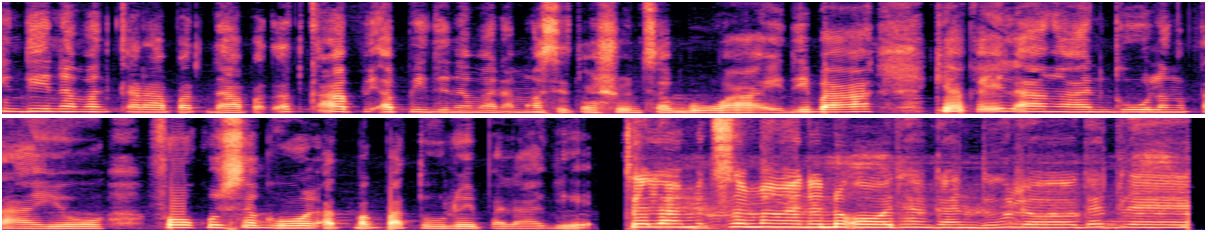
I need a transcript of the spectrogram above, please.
hindi naman karapat-dapat at kaapi-api din naman ang mga sitwasyon sa buhay, 'di ba? Kaya kailangan go lang tayo, focus sa goal at magpatuloy palagi. Salamat sa mga nanood hanggang dulo. God bless!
